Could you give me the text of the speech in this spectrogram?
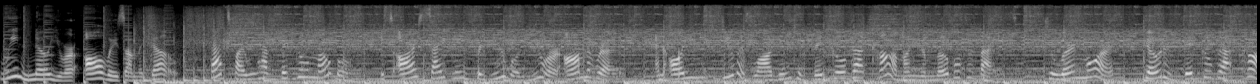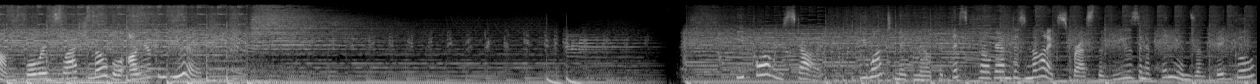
We know you are always on the go. That's why we have VidGo Mobile. It's our site made for you while you are on the road. And all you need to do is log in to on your mobile device. To learn more, go to vidgo.com forward slash mobile on your computer. Before we start, we want to make note that this program does not express the views and opinions of VidGo,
